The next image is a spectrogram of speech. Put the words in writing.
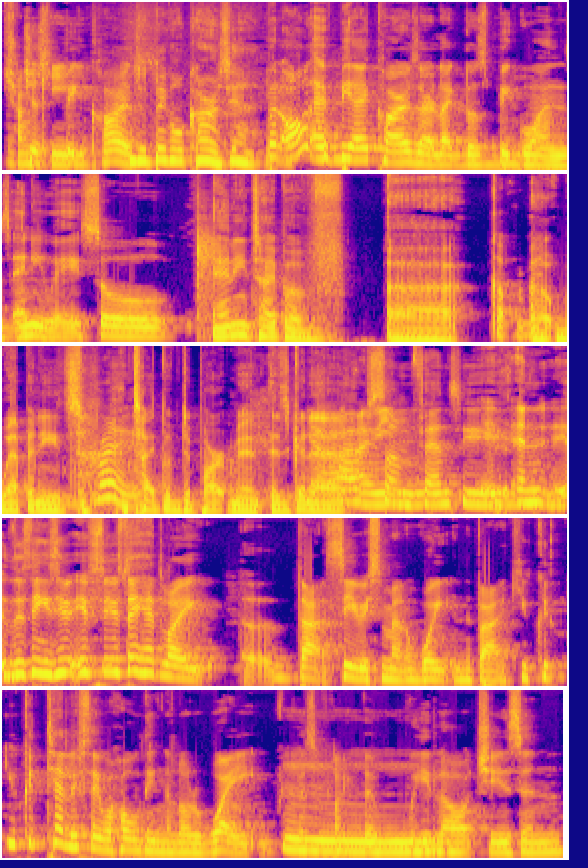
chunky? Just big cars. Just big old cars, yeah. But all FBI cars are like those big ones anyway. So Any type of uh, government uh, weapony t- Right. type of department is gonna. have I mean, some fancy. It- and the thing is, if if they had like uh, that serious amount of weight in the back, you could you could tell if they were holding a lot of weight because of like the wheel arches and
